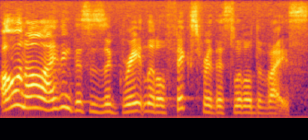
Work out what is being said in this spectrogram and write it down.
all in all, I think this is a great little fix for this little device.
